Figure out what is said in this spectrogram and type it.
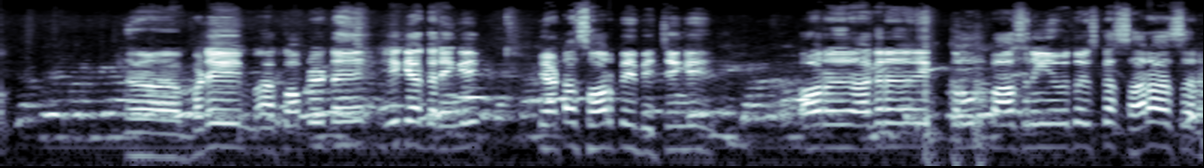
आ, बड़े कॉपरेट हैं ये क्या करेंगे कि आटा सौ रुपये बेचेंगे। और अगर एक कानून पास नहीं हुए तो इसका सारा असर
